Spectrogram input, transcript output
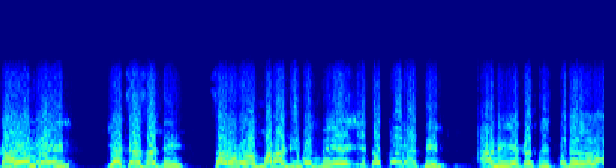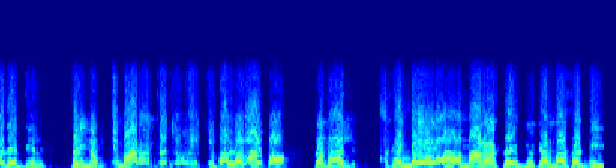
कायम राहील याच्यासाठी सर्व मराठी बंधू हे एकत्र राहतील आणि एकत्रितपणे लढा देतील. संयुक्त महाराष्ट्राच्या वेळेस तसा लढा होता. तसाच अखंड लढा हा महाराष्ट्र एकीकरणासाठी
